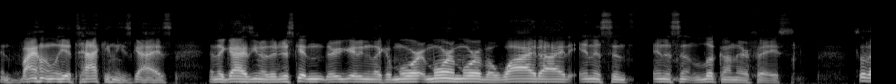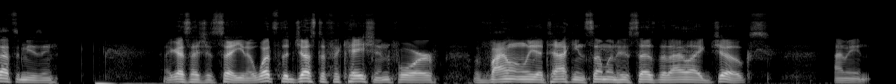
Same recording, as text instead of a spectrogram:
and violently attacking these guys. and the guys, you know, they're just getting they're getting like a more more and more of a wide-eyed innocent innocent look on their face. So that's amusing. I guess I should say, you know, what's the justification for violently attacking someone who says that I like jokes? I mean,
